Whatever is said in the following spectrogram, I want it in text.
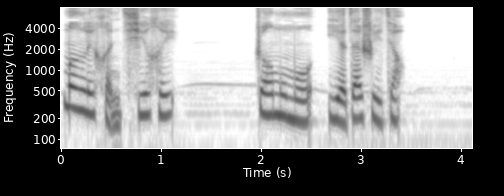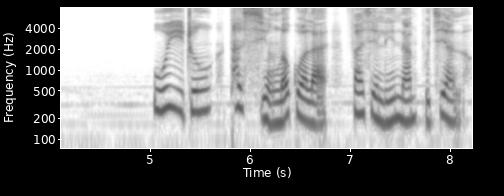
梦里很漆黑，庄木木也在睡觉。无意中，他醒了过来，发现林楠不见了。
